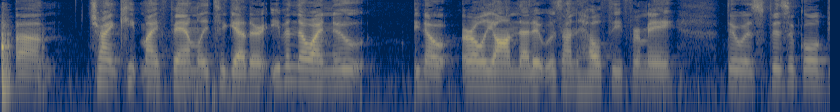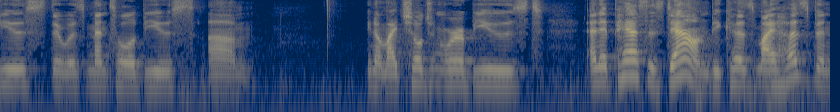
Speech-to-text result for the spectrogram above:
um, try and keep my family together, even though I knew, you know, early on that it was unhealthy for me. There was physical abuse, there was mental abuse. Um, you know, my children were abused, and it passes down because my husband,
